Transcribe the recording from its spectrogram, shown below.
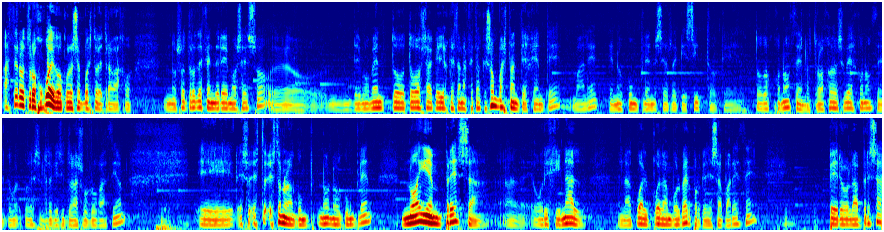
hacer otro juego con ese puesto de trabajo. Nosotros defenderemos eso. eh, de momento, todos aquellos que están afectados, que son bastante gente, ¿vale? Que no cumplen ese requisito que todos conocen, los trabajadores civiles conocen, cuál es el requisito de la subrogación. Eh, esto, esto no, lo no, no cumplen. No hay empresa eh, original en la cual puedan volver porque desaparece. Pero la empresa,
